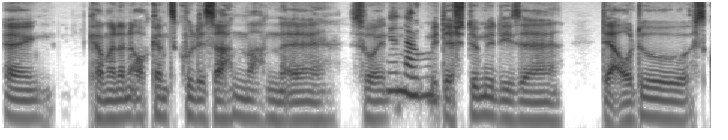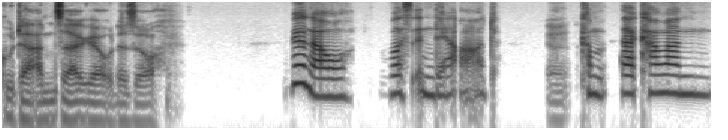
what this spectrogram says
da äh, kann man dann auch ganz coole Sachen machen, äh, so genau. mit der Stimme dieser der Autoscooter-Ansage oder so. Genau, was in der Art. Ja. Kann, da kann man,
